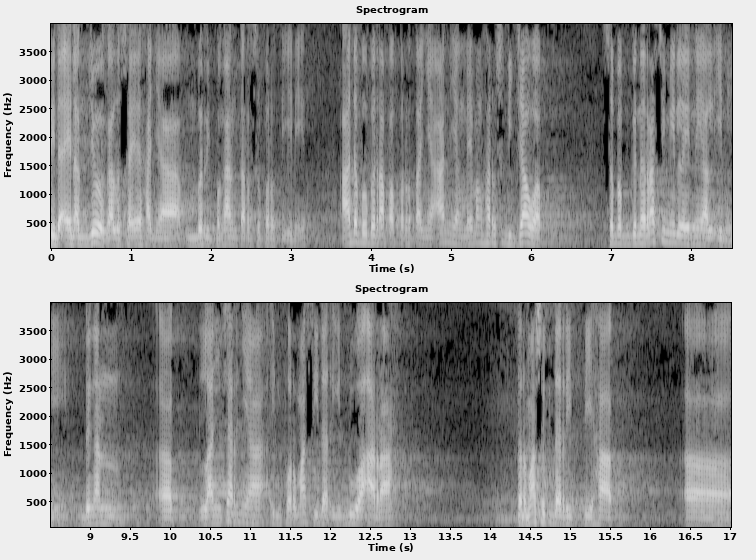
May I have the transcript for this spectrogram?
tidak enak juga kalau saya hanya memberi pengantar seperti ini. Ada beberapa pertanyaan yang memang harus dijawab. Sebab generasi milenial ini dengan uh, lancarnya informasi dari dua arah termasuk dari pihak uh,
